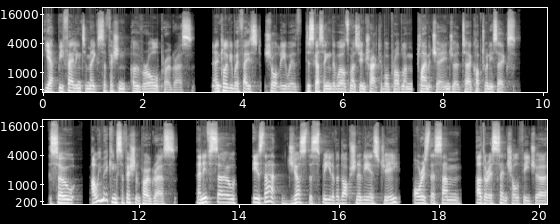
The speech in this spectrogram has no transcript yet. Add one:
yet be failing to make sufficient overall progress. And clearly, we're faced shortly with discussing the world's most intractable problem, climate change, at uh, COP26. So, are we making sufficient progress? And if so, is that just the speed of adoption of ESG, or is there some other essential feature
